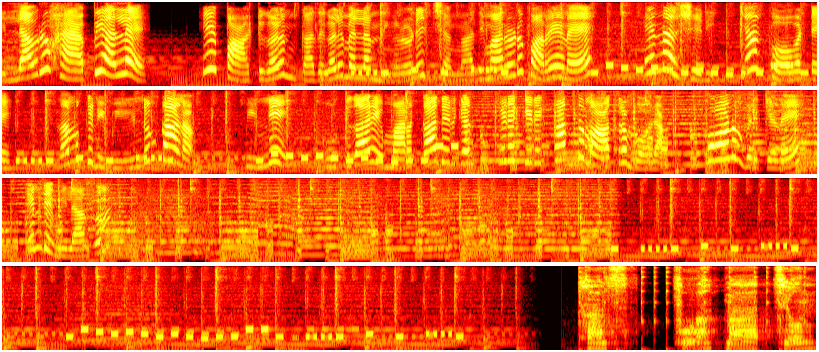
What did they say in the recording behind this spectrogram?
എല്ലാവരും ഹാപ്പി അല്ലേ? ഈ പാട്ടുകളും കഥകളും എല്ലാം നിങ്ങളുടെ ചങ്ങാതിമാരോട് പറയണേ. എന്നാൽ ശരി ഞാൻ പോവട്ടെ. നമുക്കിനി വീണ്ടും കാണാം. പിന്നെ കൂട്ടുകാരെ മറക്കാതിരിക്കാൻ ഇടയ്ക്കിടെ കത്ത് മാത്രം പോരാ. ഫോണും വിളിക്കണേ. എന്റെ വിലാസം Transformation.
